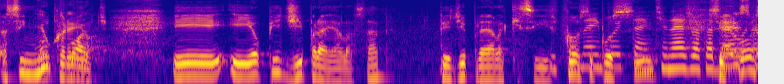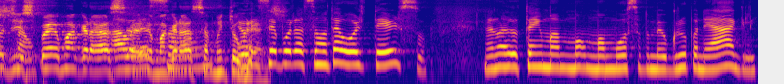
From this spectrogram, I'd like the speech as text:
assim muito forte. E, e eu pedi para ela, sabe? Pedir para ela que se e fosse como é importante, possível, né, JB? Se é isso que eu disse, é uma graça, é uma graça muito eu grande. Eu recebo oração até hoje, terço. Né, eu tenho uma, uma moça do meu grupo, a Neagli,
